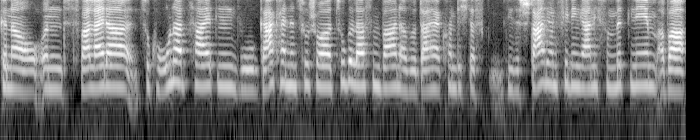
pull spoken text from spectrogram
Genau, und es war leider zu Corona-Zeiten, wo gar keine Zuschauer zugelassen waren. Also daher konnte ich das, dieses Stadion-Feeling gar nicht so mitnehmen. Aber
